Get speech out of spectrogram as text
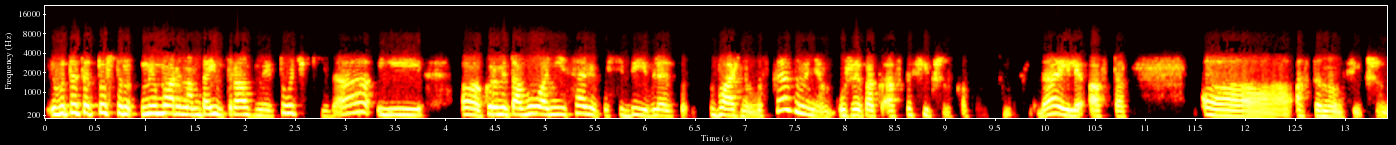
И вот это то, что мемуары нам дают разные точки, да, и э, кроме того, они сами по себе являются важным высказыванием, уже как автофикшн в каком-то смысле, да, или авто, автоном-фикшн.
